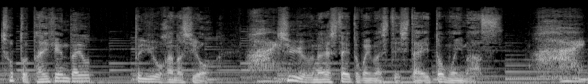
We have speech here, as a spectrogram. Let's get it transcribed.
ちょっと大変だよというお話をはい、注意を促したいと思いましてしたいと思います。はい。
